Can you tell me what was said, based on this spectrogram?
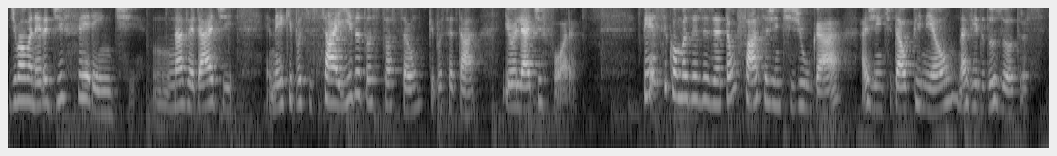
de uma maneira diferente. Na verdade, é meio que você sair da tua situação que você tá e olhar de fora. Pense como às vezes é tão fácil a gente julgar, a gente dar opinião na vida dos outros.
